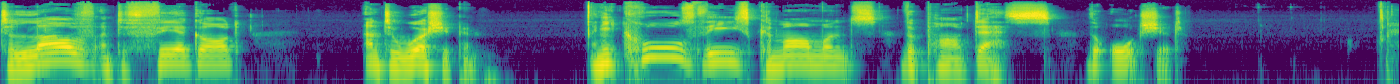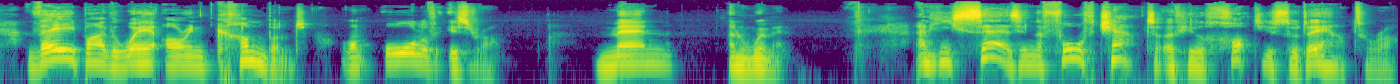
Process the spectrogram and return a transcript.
to love and to fear God, and to worship Him. And he calls these commandments the Pardes, the orchard. They, by the way, are incumbent on all of Israel, men and women. And he says in the fourth chapter of Hilchot Yisodei Torah,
